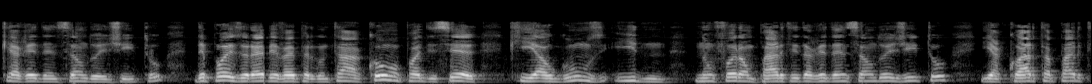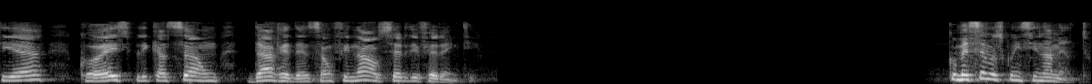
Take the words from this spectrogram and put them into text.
que a redenção do Egito. Depois o Rebbe vai perguntar como pode ser que alguns Iden não foram parte da redenção do Egito. E a quarta parte é qual é a explicação da redenção final ser diferente. Comecemos com o ensinamento.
